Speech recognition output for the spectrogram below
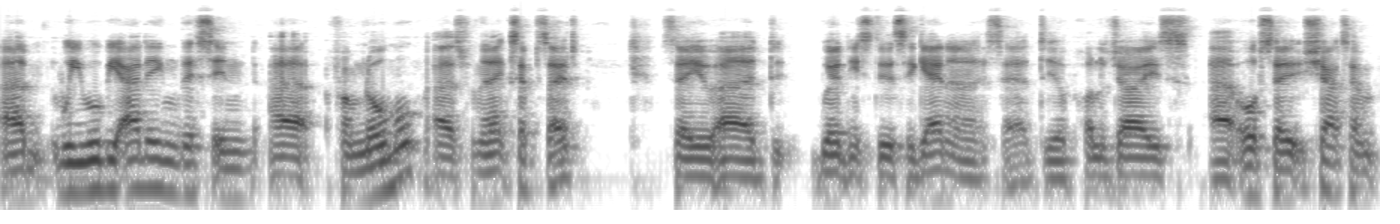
Um, we will be adding this in uh, from normal as from the next episode. So uh, we won't need to do this again, and I say I do apologise. Uh, also, shout out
